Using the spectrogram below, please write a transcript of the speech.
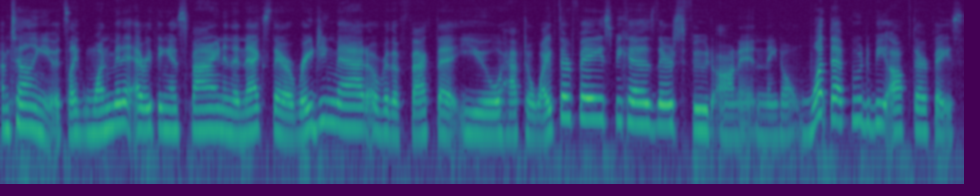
I'm telling you, it's like one minute everything is fine, and the next they are raging mad over the fact that you have to wipe their face because there's food on it and they don't want that food to be off their face.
